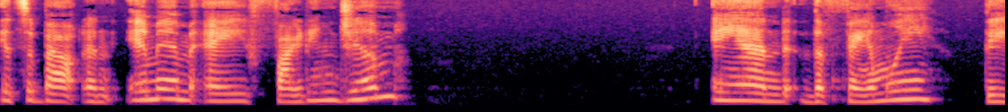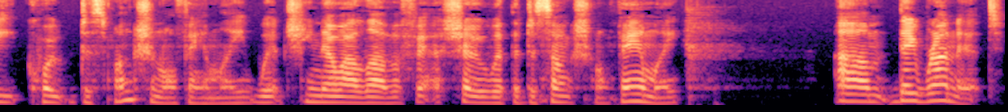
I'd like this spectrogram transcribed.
It's about an MMA fighting gym and the family, the quote dysfunctional family, which you know I love a, fa- show with a dysfunctional family. Um, they run it,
